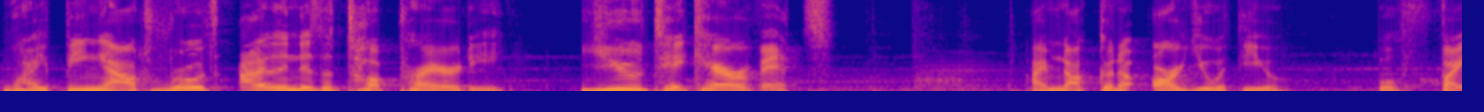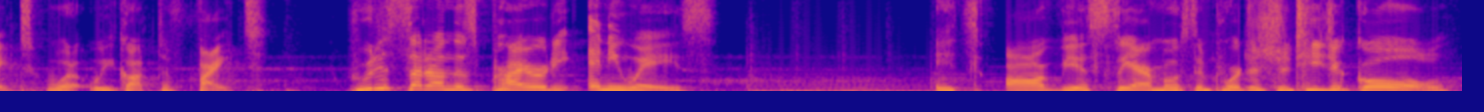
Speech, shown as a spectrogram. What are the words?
Wiping out Rhodes Island is a top priority. You take care of it. I'm not gonna argue with you. We'll fight what we got to fight. Who decided on this priority, anyways? It's obviously our most important strategic goal.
